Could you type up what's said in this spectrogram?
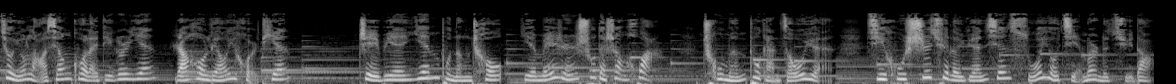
就有老乡过来递根烟，然后聊一会儿天。这边烟不能抽，也没人说得上话，出门不敢走远，几乎失去了原先所有解闷的渠道。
